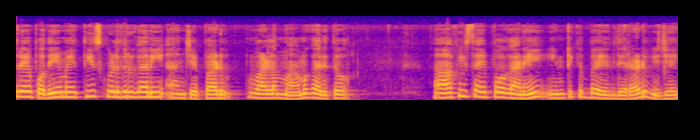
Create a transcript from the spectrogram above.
రేపు ఉదయమే తీసుకువెళుదురుగాని అని చెప్పాడు వాళ్ళ మామగారితో. ఆఫీస్ అయిపోగానే ఇంటికి బయలుదేరాడు విజయ్.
